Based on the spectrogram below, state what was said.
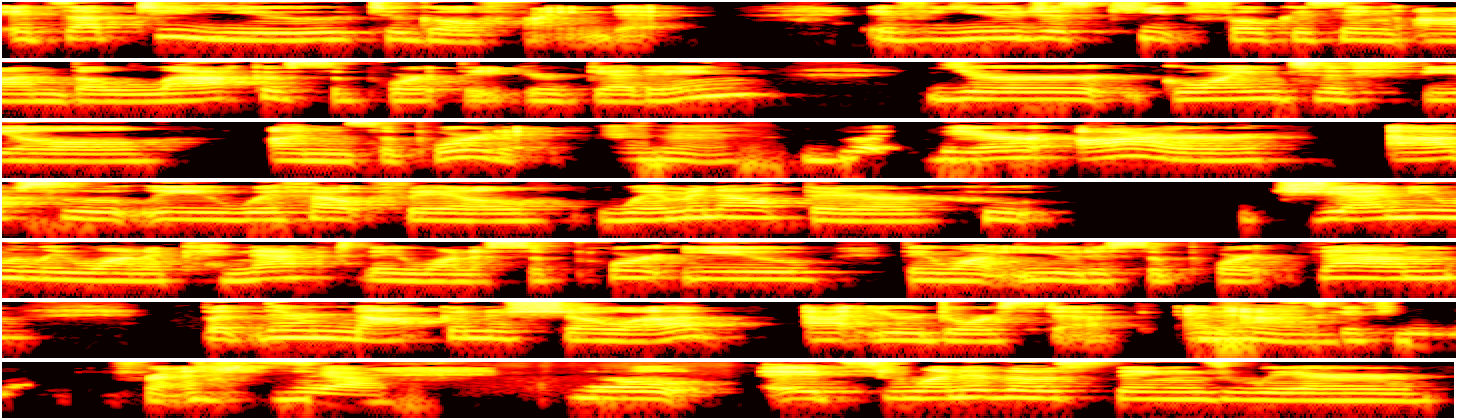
it's up to you to go find it. If you just keep focusing on the lack of support that you're getting, you're going to feel unsupported. Mm-hmm. But there are absolutely, without fail, women out there who genuinely want to connect. They want to support you. They want you to support them, but they're not going to show up at your doorstep and mm-hmm. ask if you want to be friends. Yeah. So it's one of those things where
